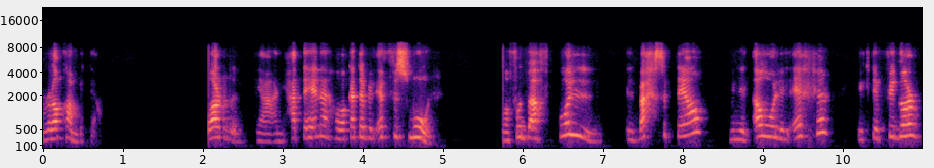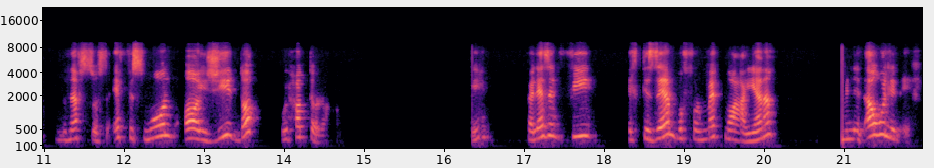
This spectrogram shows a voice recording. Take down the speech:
الرقم بتاعه. برضه يعني حتى هنا هو كتب ال F small المفروض بقى في كل البحث بتاعه من الأول للآخر يكتب figure بنفسه F small I G dot ويحط الرقم. okay فلازم في التزام ب format معينة من الأول للآخر.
